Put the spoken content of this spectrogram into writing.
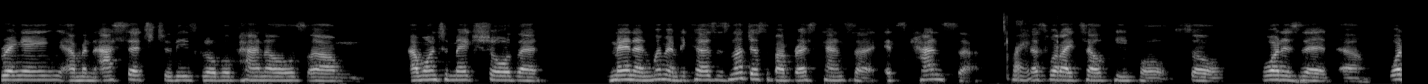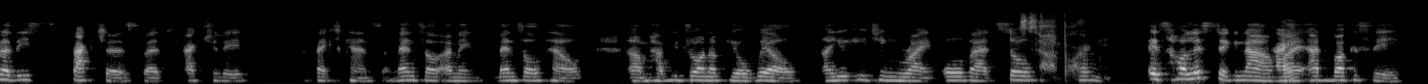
Bringing um, an asset to these global panels. Um, I want to make sure that men and women because it's not just about breast cancer, it's cancer. Right. That's what I tell people. So, what is it? Um, what are these factors that actually affect cancer? Mental, I mean, mental health. Um, have you drawn up your will? Are you eating right? All that. So, so important. It's holistic now, right. my advocacy.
